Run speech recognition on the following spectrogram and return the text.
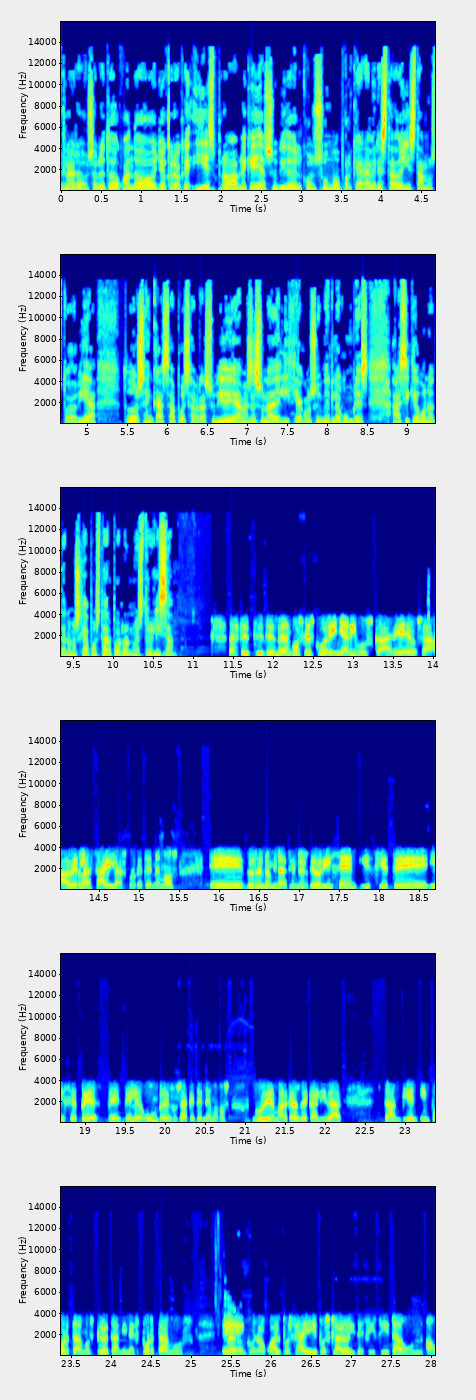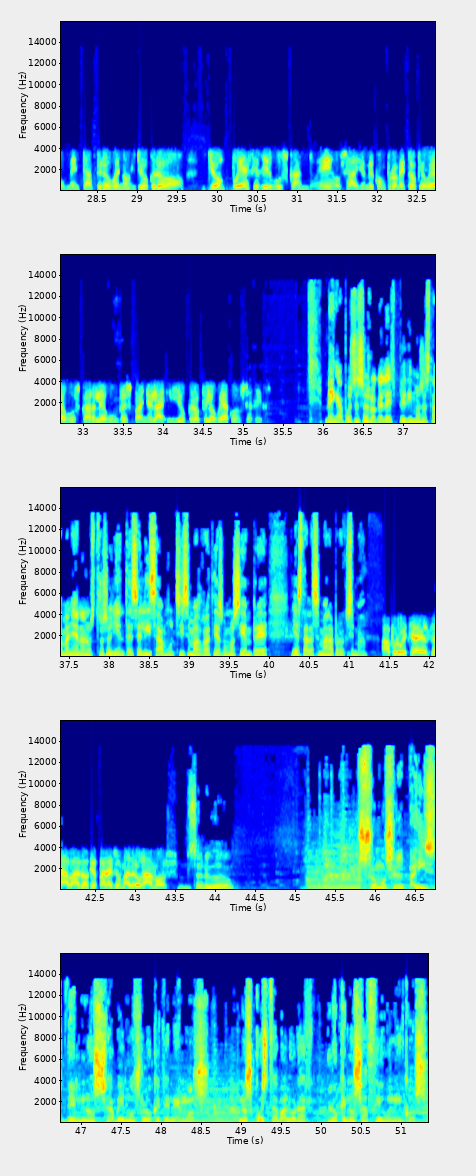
Claro, sobre todo cuando yo creo que. Y es probable que haya subido el consumo porque al haber estado y estamos todavía todos en casa, pues habrá subido y además es una delicia consumir legumbres. Así que bueno, tenemos que apostar por lo nuestro, Elisa las tendremos que escudriñar y buscar, ¿eh? O sea, a ver las ailas, porque tenemos eh, dos denominaciones de origen y siete IGPs de, de legumbres, o sea que tenemos nueve marcas de calidad también importamos, pero también exportamos. Eh, con lo cual, pues ahí, pues claro, el déficit aún aumenta. Pero bueno, yo creo, yo voy a seguir buscando, ¿eh? O sea, yo me comprometo que voy a buscar legumbre española y yo creo que lo voy a conseguir. Venga, pues eso es lo que les pedimos esta mañana a nuestros oyentes. Elisa, muchísimas gracias como siempre y hasta la semana próxima. Aprovechar el sábado, que para eso madrugamos. Un saludo. Somos el país de no sabemos lo que tenemos. Nos cuesta valorar lo que nos hace únicos.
